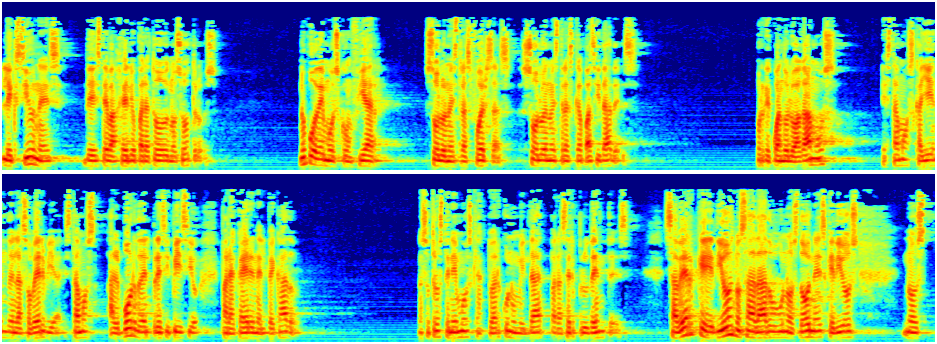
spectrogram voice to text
lecciones de este Evangelio para todos nosotros. No podemos confiar solo en nuestras fuerzas, solo en nuestras capacidades. Porque cuando lo hagamos, estamos cayendo en la soberbia, estamos al borde del precipicio para caer en el pecado. Nosotros tenemos que actuar con humildad para ser prudentes, saber que Dios nos ha dado unos dones, que Dios nos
